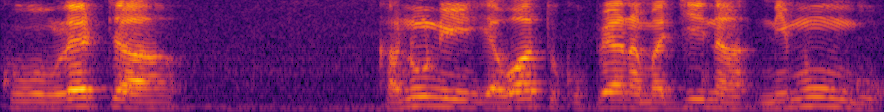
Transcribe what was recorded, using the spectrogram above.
kuleta kanuni ya watu kupeana majina ni Mungu.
